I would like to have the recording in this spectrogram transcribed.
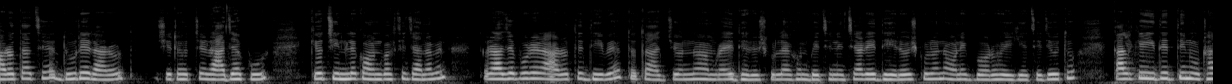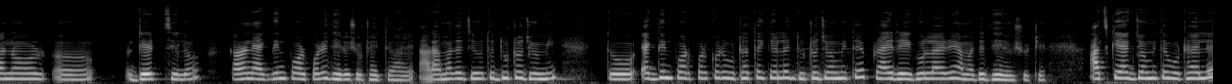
আড়ত আছে, দূরের আড়ত, সেটা হচ্ছে রাজাপুর। কেউ চিনলে কমেন্ট বক্সে জানাবেন। তো রাজাপুরের আড়তে দিবে, তো তার জন্য আমরা এই ঢেঁড়সগুলো এখন বেছে নিচ্ছি। আর এই ঢেঁড়সগুলো না অনেক বড় হয়ে গিয়েছে। যেহেতু কালকে ঈদের দিন উঠানোর ডেট ছিল, কারণ একদিন পর পরই ঢেঁড়স উঠাইতে হয়। আর আমাদের যেহেতু দুটো জমি, তো একদিন পর পর করে উঠাতে গেলে দুটো জমিতে প্রায় রেগুলারই আমাদের ঢেঁড়স উঠে। আজকে এক জমিতে উঠাইলে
